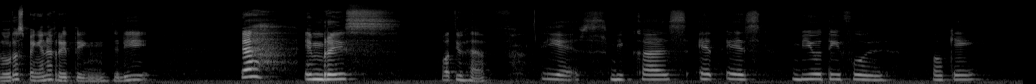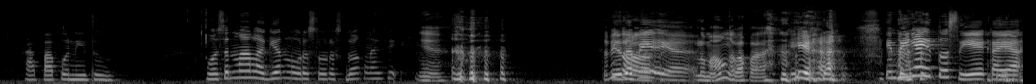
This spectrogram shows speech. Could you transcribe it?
lurus pengennya keriting. Jadi ya embrace what you have. Yes because it is beautiful oke? Apa pun itu. Bosen lah lagian lurus-lurus doang gak sih? Ya tapi Ya, kalau tapi ya- lo mau nggak apa-apa. Iya. Intinya itu sih kayak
